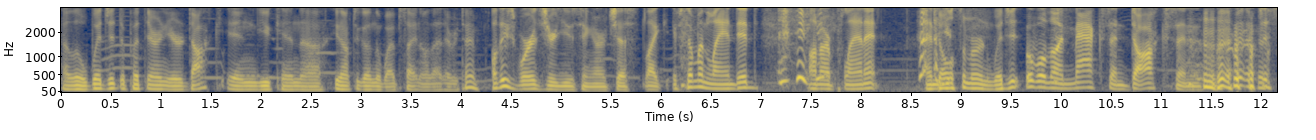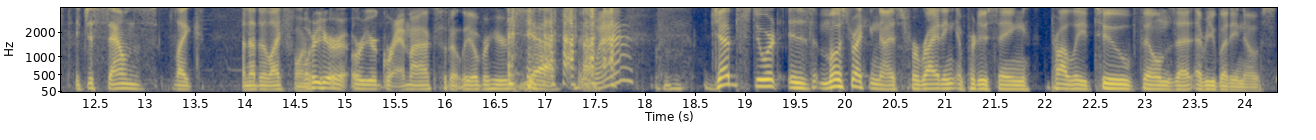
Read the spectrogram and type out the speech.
a little widget to put there in your dock, and you can uh, you don't have to go on the website and all that every time. all these words you're using are just like if someone landed on our planet and you- Dulcimer and widget. well, well, no, and Max and Docs and just it just sounds like another life form. Or your or your grandma accidentally overhears. yeah, Jeb Stuart is most recognized for writing and producing probably two films that everybody knows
